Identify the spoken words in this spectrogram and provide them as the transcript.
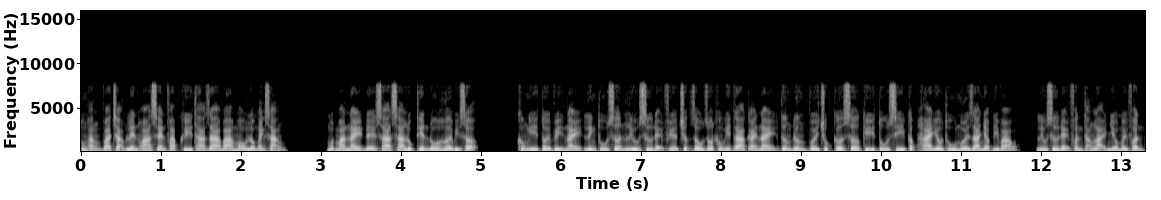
hung hăng va chạm lên hoa sen pháp khí thả ra ba màu lồng ánh sáng. Một màn này để xa xa lục thiên đô hơi bị sợ. Không nghĩ tới vị này linh thú sơn lưu sư đệ phía trước dấu rốt không ít ta cái này tương đương với trúc cơ sơ kỳ tu sĩ cấp hai yêu thú mới gia nhập đi vào, lưu sư đệ phần thắng lại nhiều mấy phần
